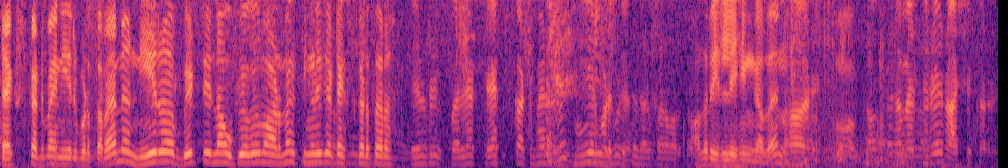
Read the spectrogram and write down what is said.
ಟ್ಯಾಕ್ಸ್ ಕಟ್ಮ್ಯಾಗ ನೀರು ಬಿಡ್ತಾರ? ಏನು ನೀರು ಬಿಟ್ಟು ನಾವು ಉಪಯೋಗ ಮಾಡ್ಮ್ಯಾಗ ತಿಂಗಳಿಗೆ ಟ್ಯಾಕ್ಸ್ ಕಟ್ತಾರ? ಇಲ್ರಿ ಟ್ಯಾಕ್ಸ್ ಕಟ್ ಮೇಲೆ ನೀರು ಬಿಡ್ತೇವೆ ಅಂದ್ರೆ ಇಲ್ಲಿ ಹಿಂಗದ ನಮ್ಮ ಹೆಸರು ರಾಜಶೇಖರ್ ರೀ.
